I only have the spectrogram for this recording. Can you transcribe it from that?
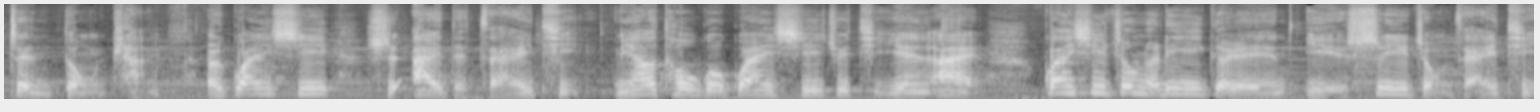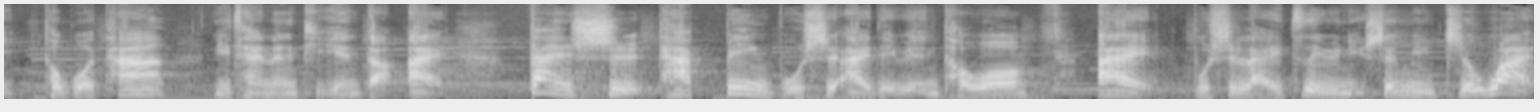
震动场，而关系是爱的载体。你要透过关系去体验爱，关系中的。另一个人也是一种载体，透过他，你才能体验到爱。但是它并不是爱的源头哦，爱不是来自于你生命之外，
